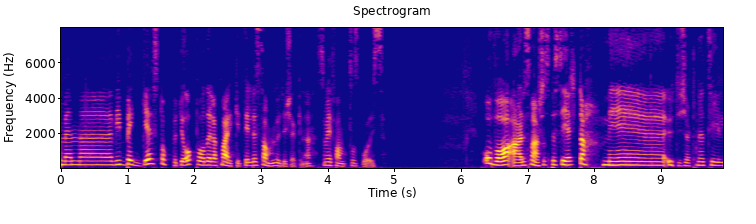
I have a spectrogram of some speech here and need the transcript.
men uh, vi begge stoppet jo opp og hadde lagt merke til det samme utekjøkkenet som vi fant hos Boris. Og hva er det som er så spesielt da, med utekjøkkenet til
